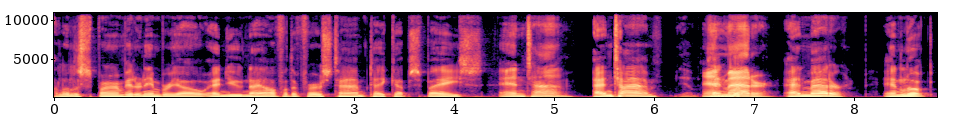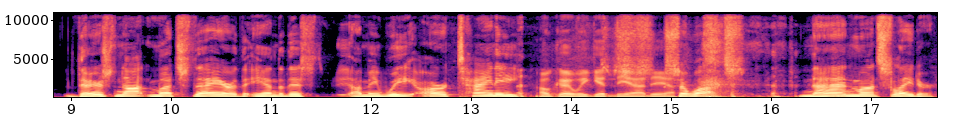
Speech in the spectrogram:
a little sperm hit an embryo, and you now, for the first time, take up space and time and time and, and matter look, and matter. And look, there's not much there. The end of this, I mean, we are tiny. Okay, we get the idea. So what? Nine months later,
